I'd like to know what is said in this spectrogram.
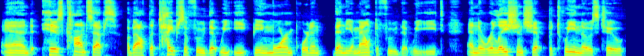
and his concepts about the types of food that we eat being more important than the amount of food that we eat. And the relationship between those two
